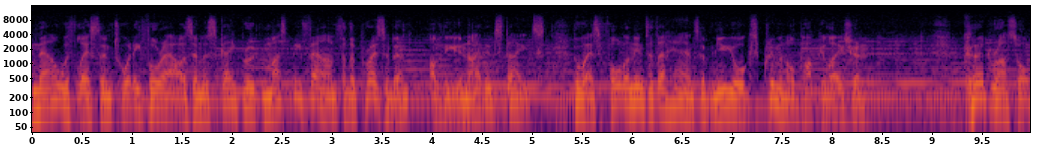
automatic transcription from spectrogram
Now, with less than 24 hours, an escape route must be found for the President of the United States, who has fallen into the hands of New York's criminal population. Kurt Russell,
